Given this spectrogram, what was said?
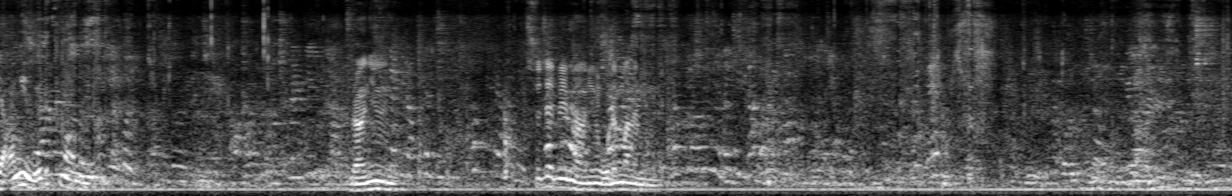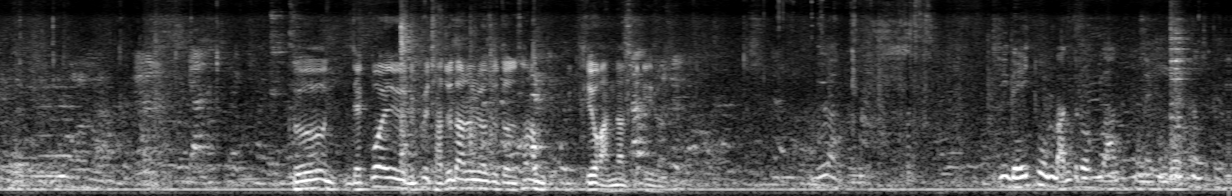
이 양이 왜 이렇게 많은 면이는 수제비 면이 오랜만에 먹네 그내 거에 리플 자주 달려주던 사람 기억 안 나지 이런 몰라. 이 네이트홈 만들어서 나한테 보내. 근데 편집해서.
